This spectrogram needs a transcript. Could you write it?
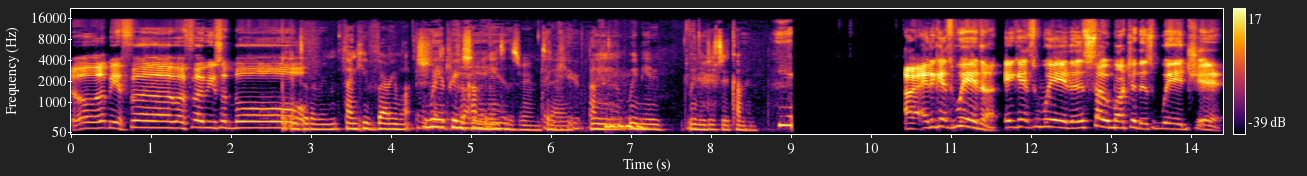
Oh, let me affirm, affirm you some more. into the room. Thank you very much. We for coming appreciate into this room Thank today. you. We we needed we needed to come in. All right, and it gets weirder. It gets weirder. There's so much of this weird shit.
